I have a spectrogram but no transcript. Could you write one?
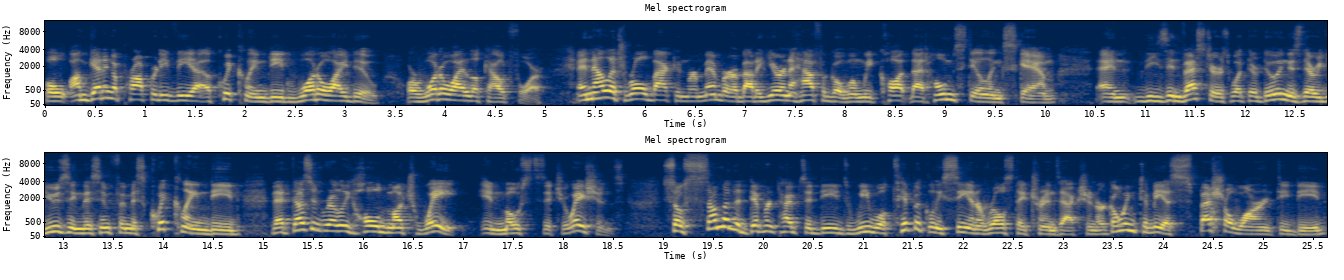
oh I'm getting a property via a quitclaim deed, what do I do? Or what do I look out for? And now let's roll back and remember about a year and a half ago when we caught that home stealing scam and these investors, what they're doing is they're using this infamous quitclaim deed that doesn't really hold much weight in most situations. So some of the different types of deeds we will typically see in a real estate transaction are going to be a special warranty deed,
